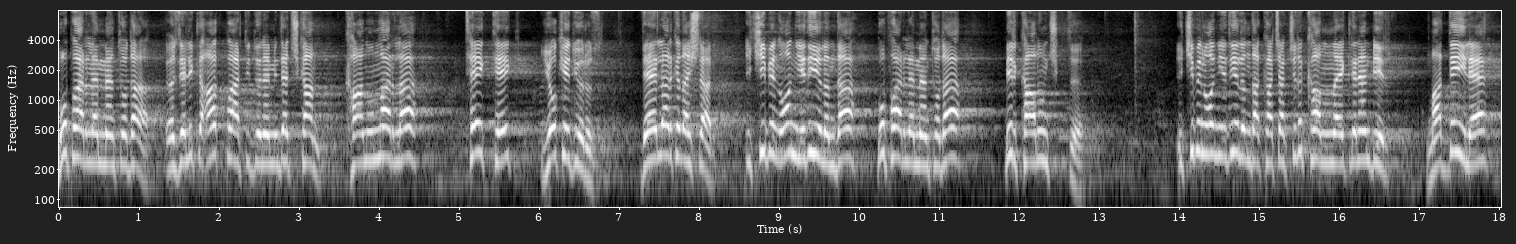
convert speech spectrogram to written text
bu parlamentoda özellikle AK Parti döneminde çıkan kanunlarla tek tek yok ediyoruz. Değerli arkadaşlar, 2017 yılında bu parlamentoda bir kanun çıktı. 2017 yılında kaçakçılık kanununa eklenen bir madde ile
